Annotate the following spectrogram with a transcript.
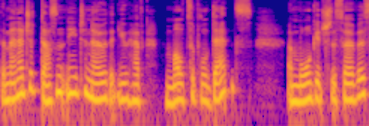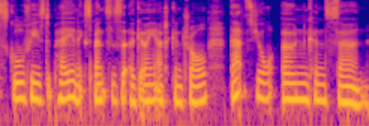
The manager doesn't need to know that you have multiple debts a mortgage to service, school fees to pay, and expenses that are going out of control, that's your own concern.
